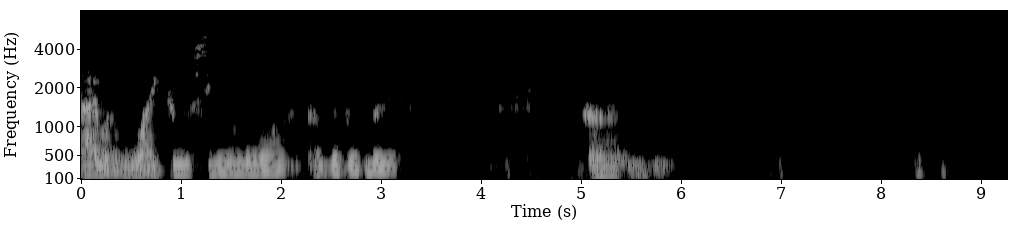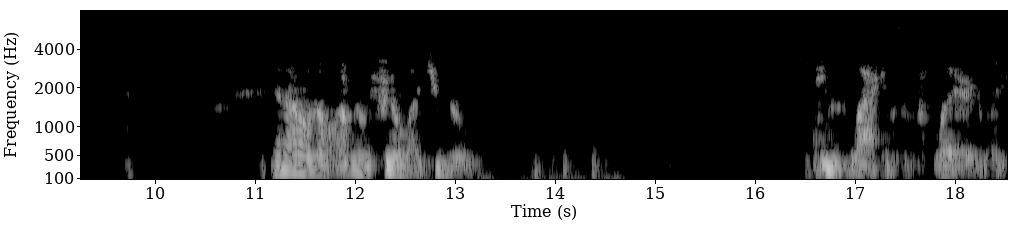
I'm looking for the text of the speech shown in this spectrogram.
I would liked to have seen more of the Riddler. Um, and I don't know. I really feel like you know he was lacking some flair. Like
